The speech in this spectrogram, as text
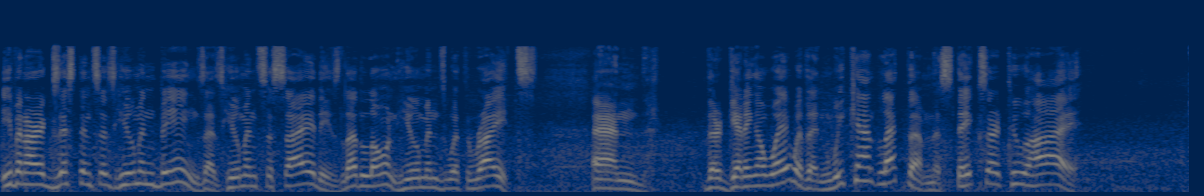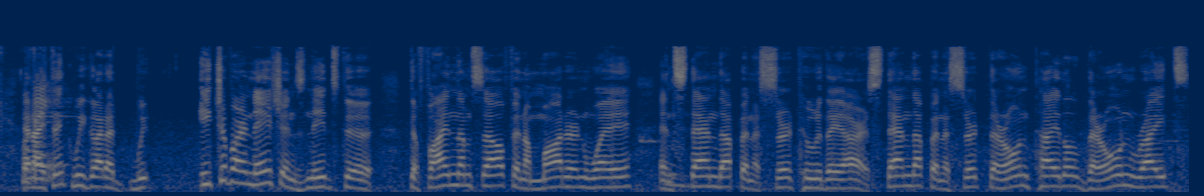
even our existence as human beings, as human societies, let alone humans with rights. And they're getting away with it, and we can't let them. The stakes are too high. Well, and I think we got to. Each of our nations needs to define themselves in a modern way and mm. stand up and assert who they are. Stand up and assert their own title, their own rights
